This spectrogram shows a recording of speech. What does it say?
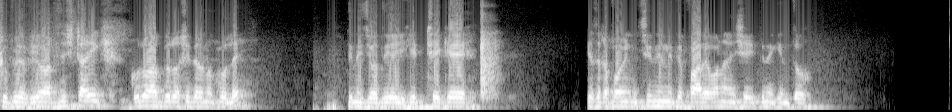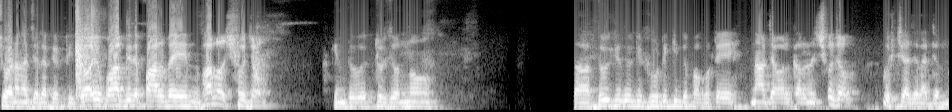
সুপ্রিয় ভিওয়ার স্ট্রাইক গুরু আব্দুর রশিদের অনুকূলে তিনি যদি এই হিট থেকে কিছুটা পয়েন্ট চিনে নিতে পারে অনায়াসেই তিনি কিন্তু চুয়াডাঙ্গা জেলাকে একটি জয় উপহার দিতে পারবেন, ভালো সুযোগ। কিন্তু একটুর জন্য তার দুইটি দুইটি ঘুটি কিন্তু পকেটে না যাওয়ার কারণে সুযোগ কুষ্টিয়া জেলার জন্য।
